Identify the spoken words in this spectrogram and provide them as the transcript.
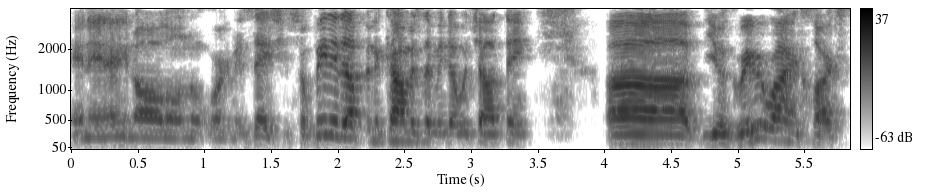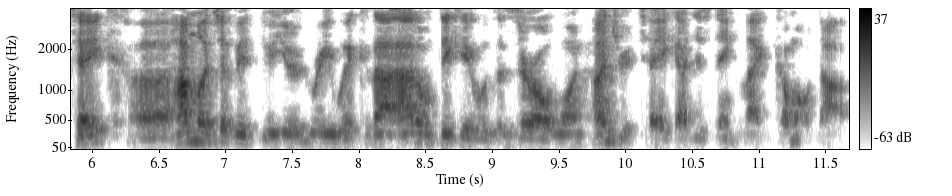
and it ain't all on the organization. So beat it up in the comments. Let me know what y'all think. Uh, you agree with Ryan Clark's take? Uh, how much of it do you agree with? Because I, I, don't think it was a zero one hundred take. I just think like, come on, dog,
